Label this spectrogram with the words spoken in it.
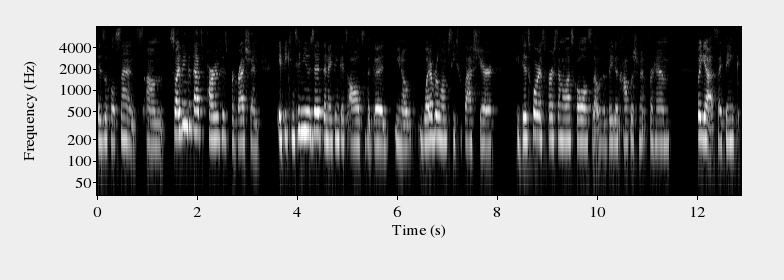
physical sense um, so i think that that's part of his progression if he continues it then i think it's all to the good you know whatever lumps he took last year he did score his first mls goal so that was a big accomplishment for him but yes i think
